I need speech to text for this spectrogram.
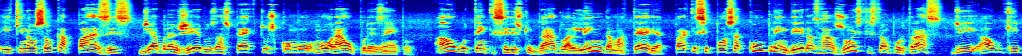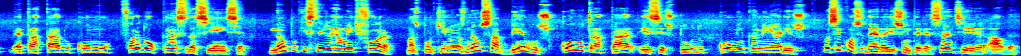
e que não são capazes de abranger os aspectos como moral, por exemplo. Algo tem que ser estudado além da matéria para que se possa compreender as razões que estão por trás de algo que é tratado como fora do alcance da ciência. Não porque esteja realmente fora, mas porque nós não sabemos como tratar esse estudo, como encaminhar isso. Você considera isso interessante, Alda?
